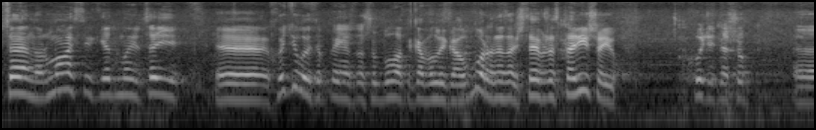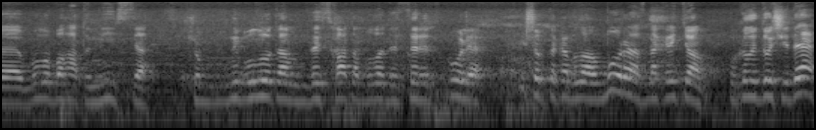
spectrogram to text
Все нормасик, я думаю, це і е, хотілося б, звісно, щоб була така велика обора. Не знаю, чи це вже старішаю. Хочеться, щоб е, було багато місця, щоб не було там десь хата була десь серед поля, і щоб така була обора з накриттям. Бо коли дощ іде,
